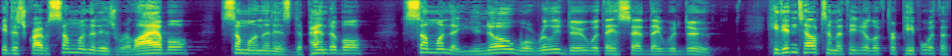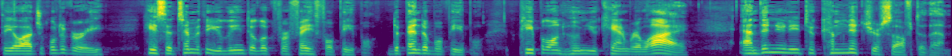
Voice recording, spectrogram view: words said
It describes someone that is reliable, someone that is dependable, someone that you know will really do what they said they would do. He didn't tell Timothy to look for people with a theological degree. He said, Timothy, you need to look for faithful people, dependable people, people on whom you can rely, and then you need to commit yourself to them.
